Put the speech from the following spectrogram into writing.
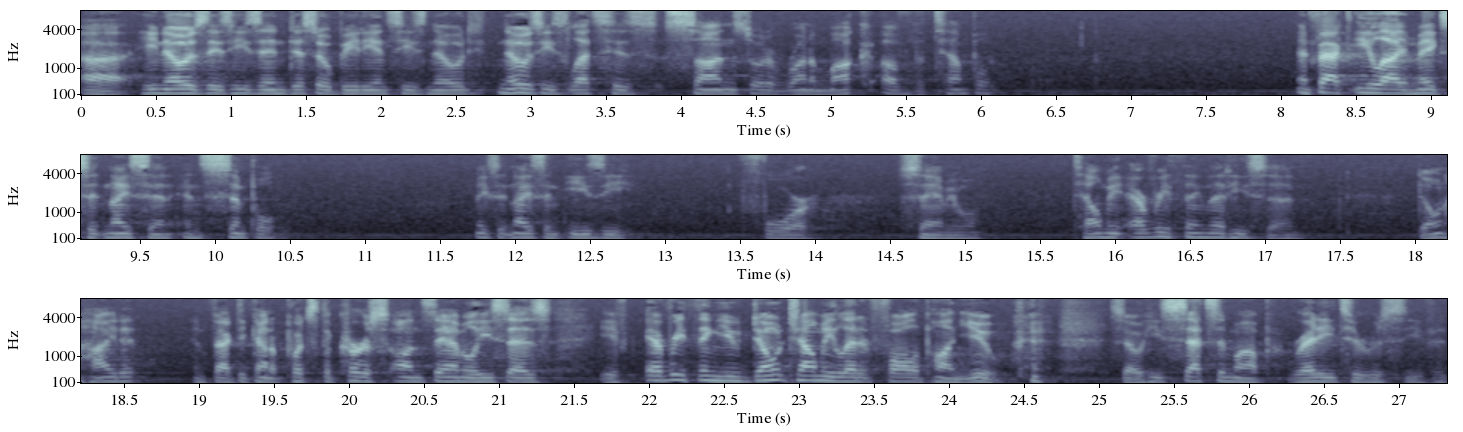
Uh, he knows that he's in disobedience. He knows he lets his son sort of run amok of the temple. In fact, Eli makes it nice and, and simple, makes it nice and easy for Samuel. Tell me everything that he said. Don't hide it. In fact, he kind of puts the curse on Samuel. He says, If everything you don't tell me, let it fall upon you. so he sets him up, ready to receive it.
